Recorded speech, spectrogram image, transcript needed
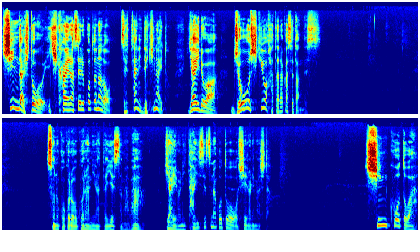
死んだ人を生き返らせることなど絶対にできないと。ヤイロは常識を働かせたんです。その心をご覧になったイエス様はヤイロに大切なことを教えられました。信仰とは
